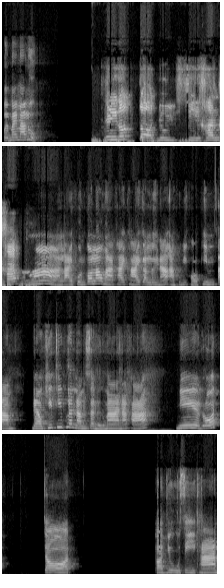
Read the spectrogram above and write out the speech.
เปิดไมค์มาลูกมีรถจอดอยู่สี่คันครับ อ่า หลายคนก็เล่ามาคล้ายๆกันเลยนะ อะคุณพี่ขอพิมพ์ตาม แนวคิดที่เพื่อนนำเสนอมานะคะ มีรถจอด จอดอยู่สี่คัน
